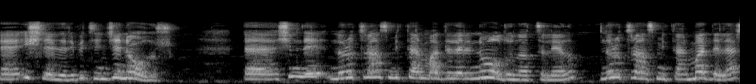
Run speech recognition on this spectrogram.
e, işlevleri bitince ne olur? E, şimdi nörotransmitter maddelerin ne olduğunu hatırlayalım. Nörotransmitter maddeler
